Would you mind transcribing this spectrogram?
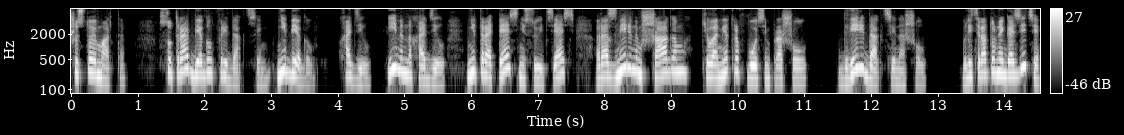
6 марта. С утра бегал по редакциям. Не бегал, ходил. Именно ходил, не торопясь, не суетясь, размеренным шагом километров восемь прошел. Две редакции нашел. В литературной газете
